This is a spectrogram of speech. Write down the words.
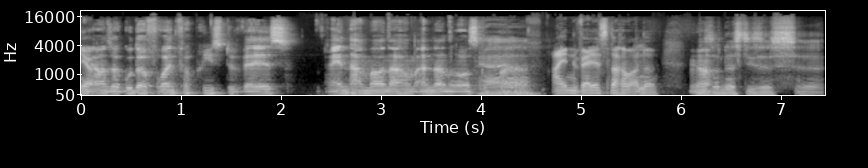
Ja. unser guter Freund Fabrice Duvels. Ein Hammer nach dem anderen rausgeballert. Ja, Einen Wels nach dem anderen. Ja. Besonders dieses, äh,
